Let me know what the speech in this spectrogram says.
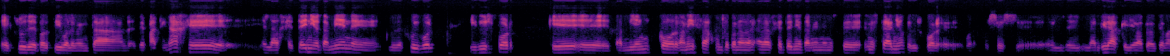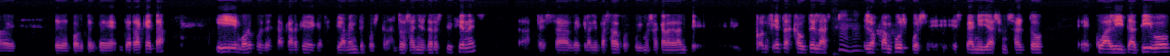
el Club Deportivo Elemental de Patinaje, el Algeteño también, el Club de Fútbol, y Dusport, que eh, también coorganiza junto con el Argeteño también en este en este año que eh, bueno pues es eh, la entidad que lleva todo el tema de, deportes de, raqueta. Y bueno pues destacar que, efectivamente pues tras dos años de restricciones a pesar de que el año pasado pues pudimos sacar adelante con ciertas cautelas en los campus pues este año ya es un salto cualitativo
